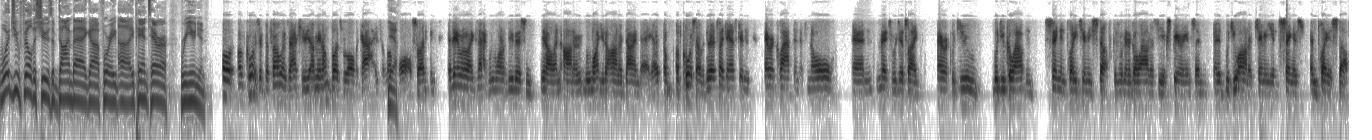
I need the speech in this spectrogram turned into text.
would you fill the shoes of Dimebag uh, for a uh, a Pantera reunion? Of course, if the fellas actually, I mean, I'm buds with all the guys. I love Yeah. them all. So, I mean, if they were like, Zakk, we want to do this and, you know, and honor, we want you to honor Dimebag. I, of, of course I would do it. It's like asking Eric Clapton if Noel and Mitch were just like, Eric, would you, would you go out and sing and play Jimi's stuff? Because we're going to go out as the experience and, and would you honor Jimmy and sing his, and play his stuff?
